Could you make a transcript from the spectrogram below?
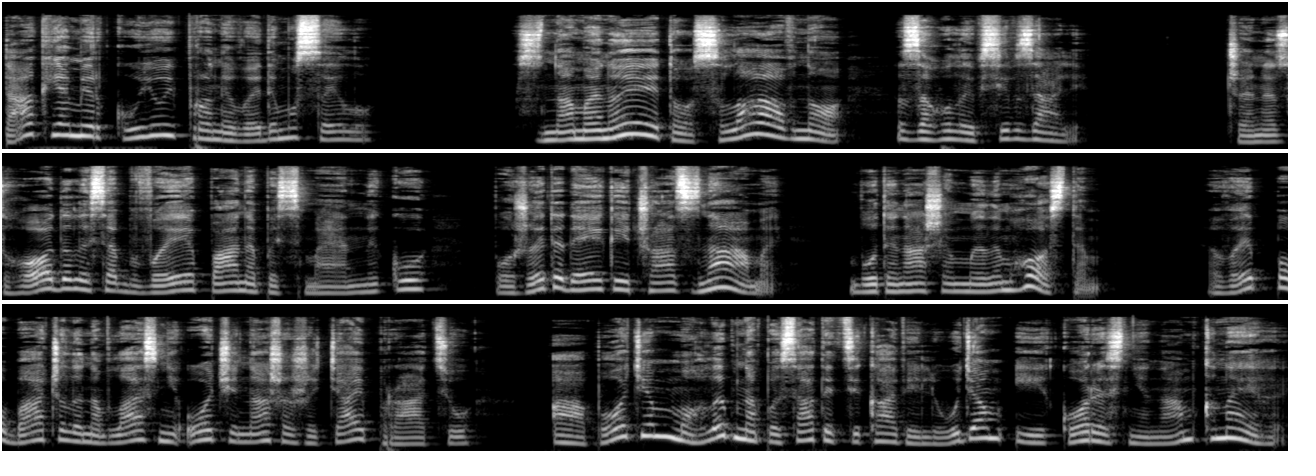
Так я міркую й про невидиму силу. Знаменито, славно. загули всі в залі. Чи не згодилися б ви, пане письменнику, пожити деякий час з нами, бути нашим милим гостем? Ви б побачили на власні очі наше життя і працю, а потім могли б написати цікаві людям і корисні нам книги?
